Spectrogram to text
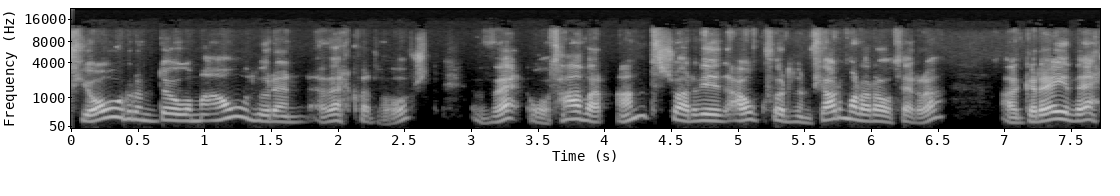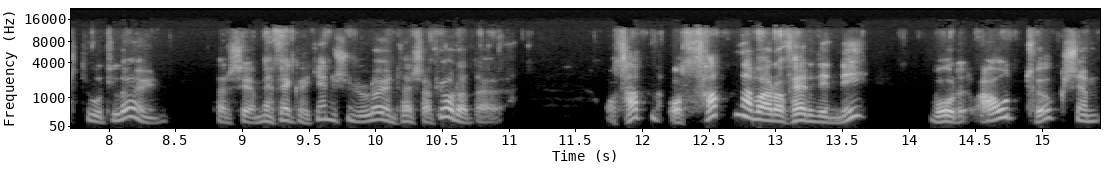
fjórum dögum áður en verkvall hófst og það var ansvar við ákvörðun fjármálar á þeirra að greiða ekki út laun, þar sé að með fengi ekki einu sinni laun þessa fjóradaga. Og og þarna var á ferðinni voru átök sem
